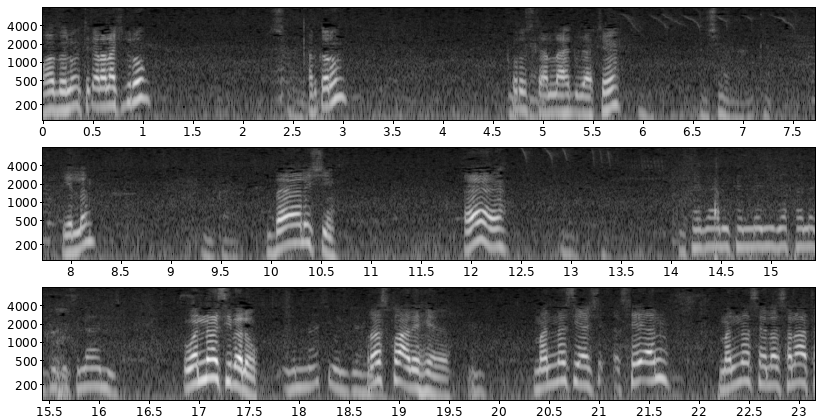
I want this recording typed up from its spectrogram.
ዋዝ ነው። ትቀራላችሁ ድሮ አትቀሩም? ቅሩ እስቲ አላህ ያግዛችሁ። እ? ኢንሻአላህ የለም በል እሺ እ وكذلك الذي دخل في الإسلام ወናስ ይበለው والناس والجاهل ረስቷል። ይሄ من نسي شيئا من نسي صلاة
